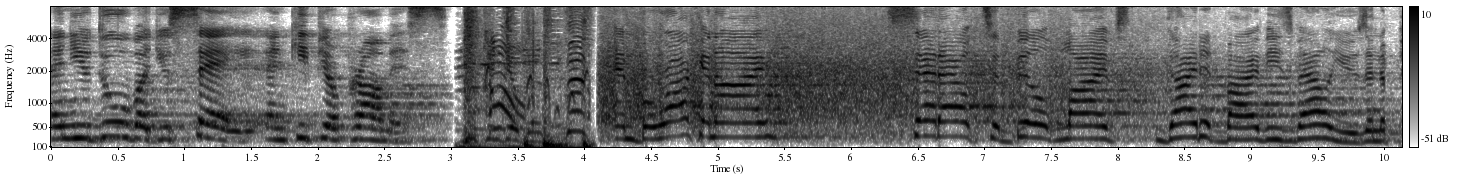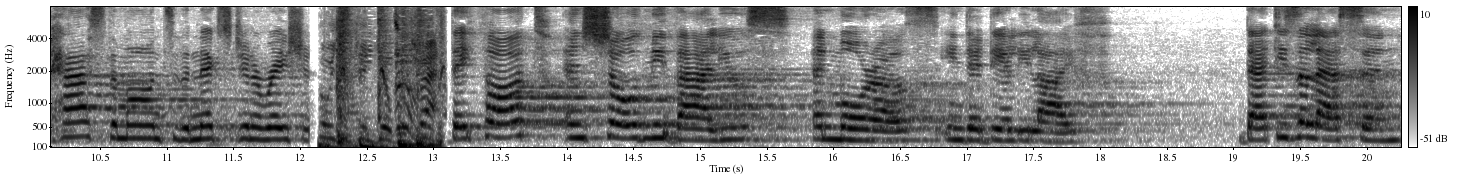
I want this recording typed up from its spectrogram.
and you do what you say and keep your promise. And Barack and I set out to build lives guided by these values and to pass them on to the next generation. They taught and showed me values and morals in their daily life. That is a lesson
